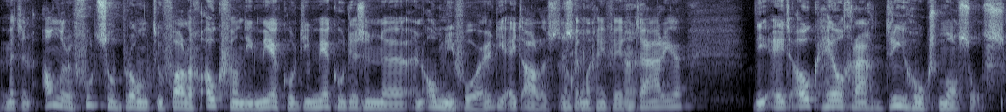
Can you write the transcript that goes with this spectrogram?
met een andere voedselbron, toevallig ook van die meerkoet. Die meerkoet is een, eh, een omnivoor, die eet alles. Dus helemaal geen vegetariër. Die eet ook heel graag driehoeksmossels.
